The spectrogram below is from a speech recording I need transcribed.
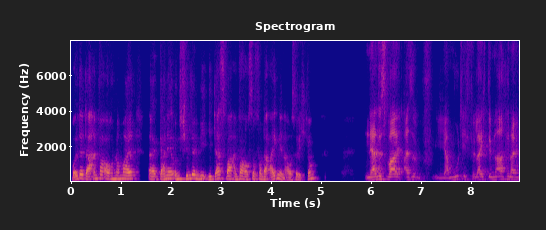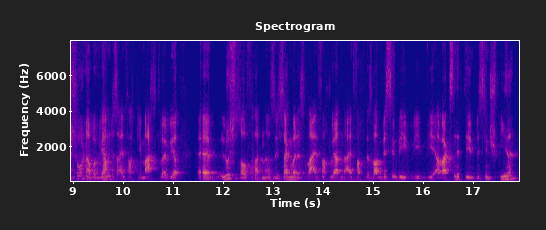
Wollt ihr da einfach auch nochmal äh, gerne uns schildern, wie, wie das war, einfach auch so von der eigenen Ausrichtung? Ja, das war also ja mutig vielleicht im Nachhinein schon, aber wir haben das einfach gemacht, weil wir äh, Lust drauf hatten. Also ich sage mal, das war einfach, wir hatten einfach, das war ein bisschen wie, wie, wie Erwachsene, die ein bisschen spielen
